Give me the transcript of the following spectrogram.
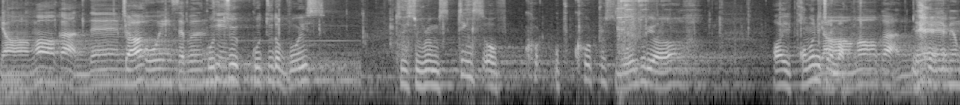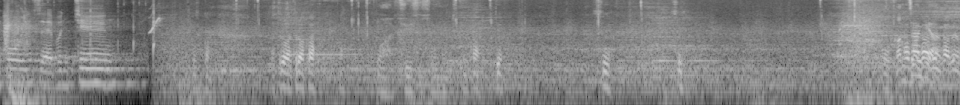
영어가 안 되면 자, going 17. Go to go to the voice. This room stinks of of corpus. 뭔 소리야? 아, 이 버머니처럼 막. 영어가 안 되면 going 17. 들어가 들어가. 와, 뒤에 있었어. 아, 뛰어. 수. 수. 어, 깜짝이야. 가변, 가변.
